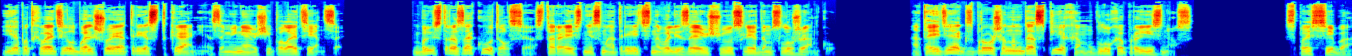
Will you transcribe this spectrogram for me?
я подхватил большой отрез ткани, заменяющий полотенце. Быстро закутался, стараясь не смотреть на вылезающую следом служанку. Отойдя к сброшенным доспехам, глухо произнес. «Спасибо.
